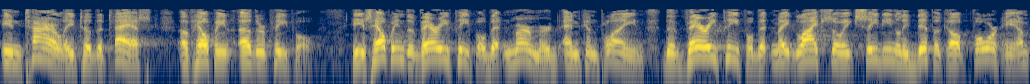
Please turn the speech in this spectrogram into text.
entirely to the task of helping other people. He's helping the very people that murmured and complained, the very people that made life so exceedingly difficult for him,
